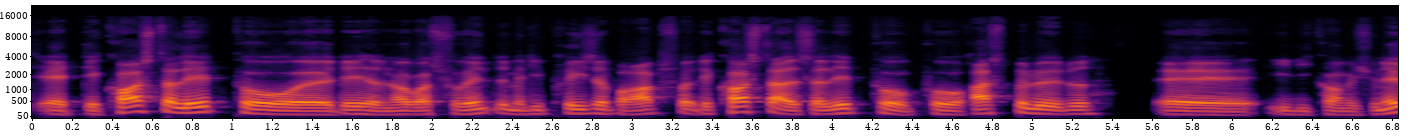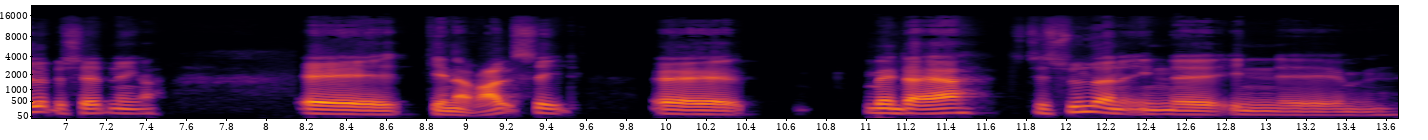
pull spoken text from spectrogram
at det koster lidt på, øh, det havde nok også forventet med de priser på rapsfrø, det koster altså lidt på, på restbeløbet øh, i de konventionelle besætninger, øh, generelt set. Øh, men der er til sydland en, øh, en, en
